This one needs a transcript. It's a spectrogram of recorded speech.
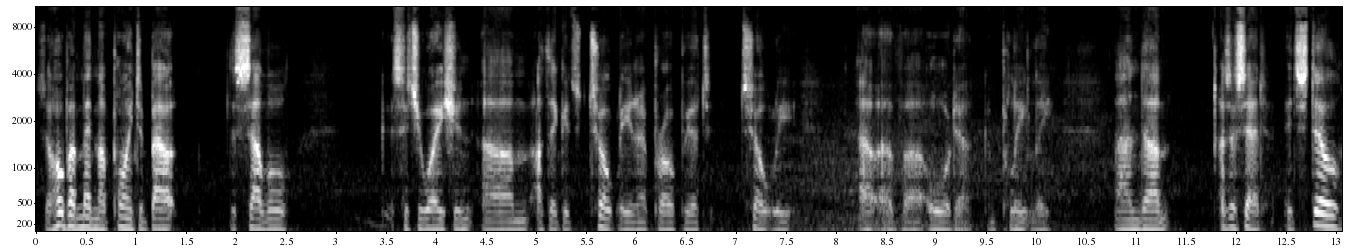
So I hope I've made my point about the Savile situation. Um, I think it's totally inappropriate, totally out of uh, order completely and um, as I said it's still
